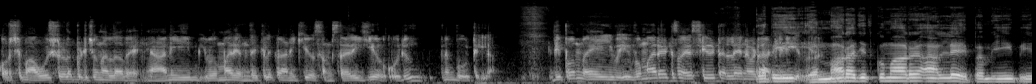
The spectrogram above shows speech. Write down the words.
കുറച്ച് മാവോയിസ്റ്റുകളെ പിടിച്ചു എന്നല്ലാതെ ഞാൻ ഈ ഇവന്മാർ എന്തെങ്കിലും കാണിക്കുകയോ സംസാരിക്കുകയോ ഒരു ഇതിനും പോയിട്ടില്ല. ഇതിപ്പം ഇവന്മാരായിട്ട് സജസ്റ്റ് ചെയ്തിട്ടല്ല എന്നോട് ഈ എം ആർ അജിത് കുമാർ അല്ലേ ഇപ്പം ഈ ഈ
